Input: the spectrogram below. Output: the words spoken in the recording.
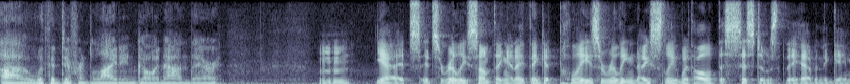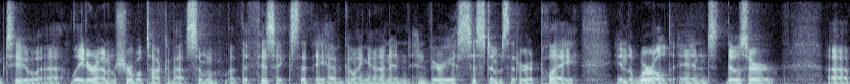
uh, with the different lighting going on there. Mm-hmm. Yeah, it's it's really something, and I think it plays really nicely with all of the systems that they have in the game too. Uh, later on, I'm sure we'll talk about some of the physics that they have going on and, and various systems that are at play in the world, and those are uh,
